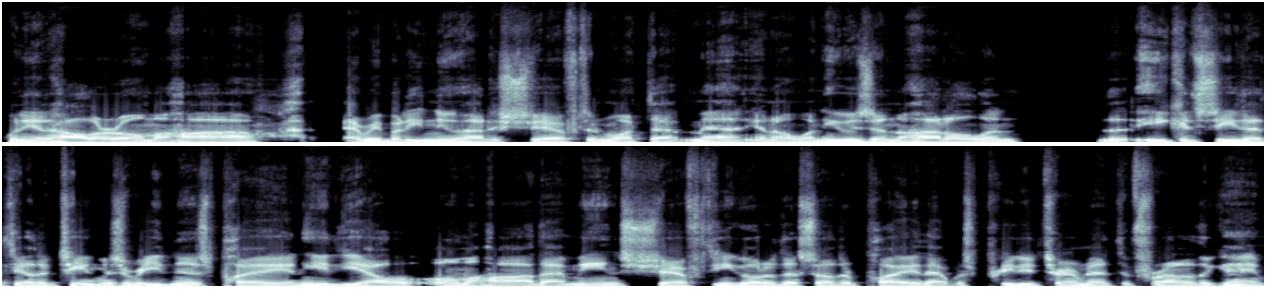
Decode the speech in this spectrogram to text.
when he'd holler Omaha, everybody knew how to shift and what that meant. You know, when he was in the huddle and the, he could see that the other team was reading his play and he'd yell Omaha, that means shift. And you go to this other play that was predetermined at the front of the game.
